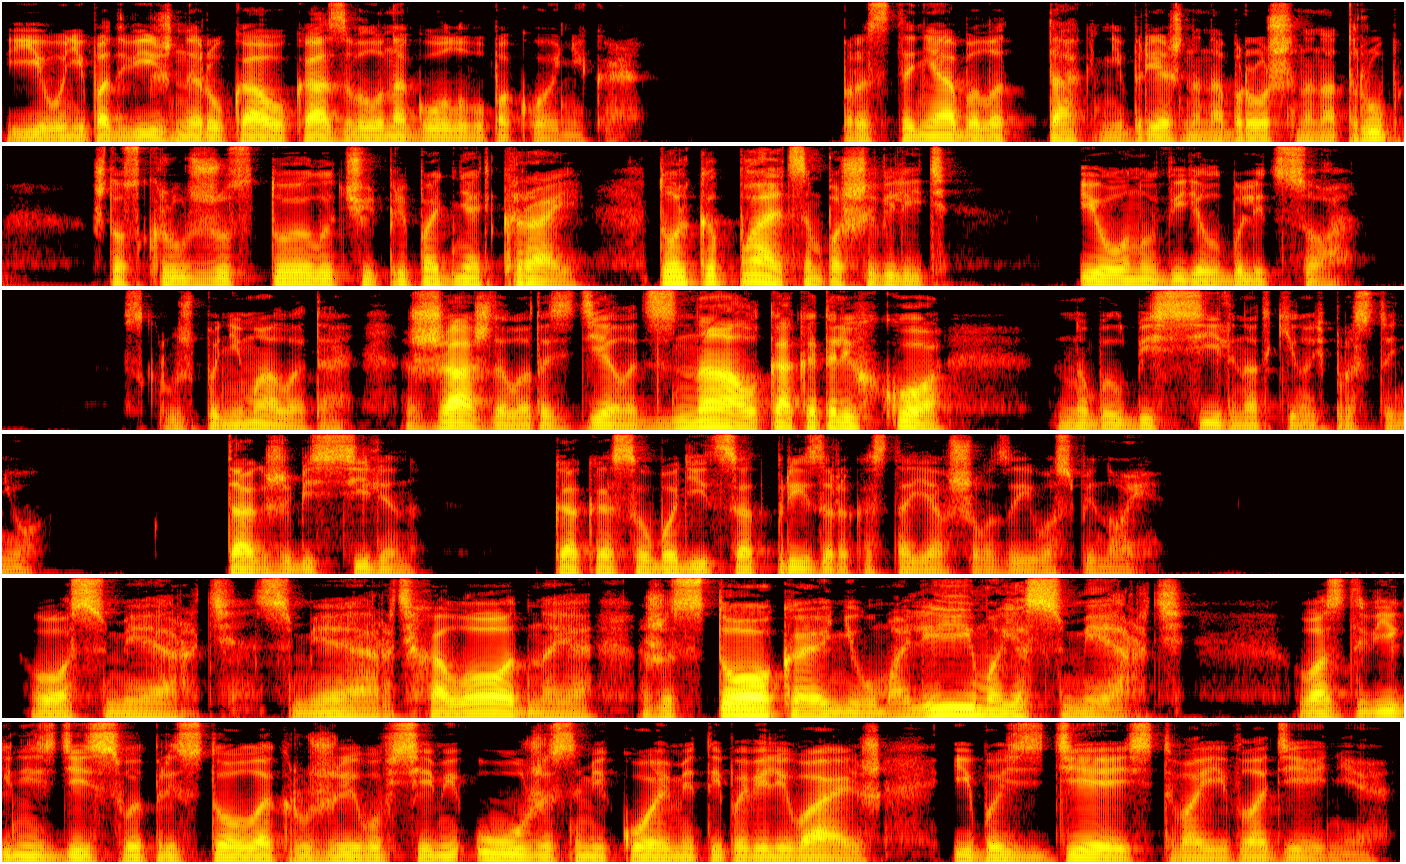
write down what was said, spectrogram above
Его неподвижная рука указывала на голову покойника. Простыня была так небрежно наброшена на труп, что Скруджу стоило чуть приподнять край, только пальцем пошевелить, и он увидел бы лицо. Скрудж понимал это, жаждал это сделать, знал, как это легко, но был бессилен откинуть простыню. Так же бессилен, как и освободиться от призрака, стоявшего за его спиной. О, смерть, смерть, холодная, жестокая, неумолимая смерть! Воздвигни здесь свой престол и окружи его всеми ужасами, коими ты повелеваешь, ибо здесь твои владения.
